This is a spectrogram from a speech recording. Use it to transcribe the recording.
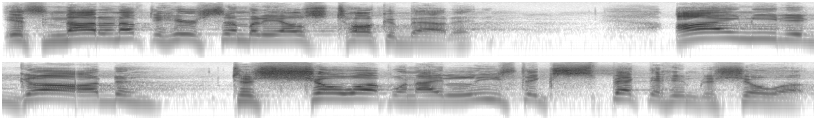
It's not enough to hear somebody else talk about it. I needed God to show up when I least expected Him to show up.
